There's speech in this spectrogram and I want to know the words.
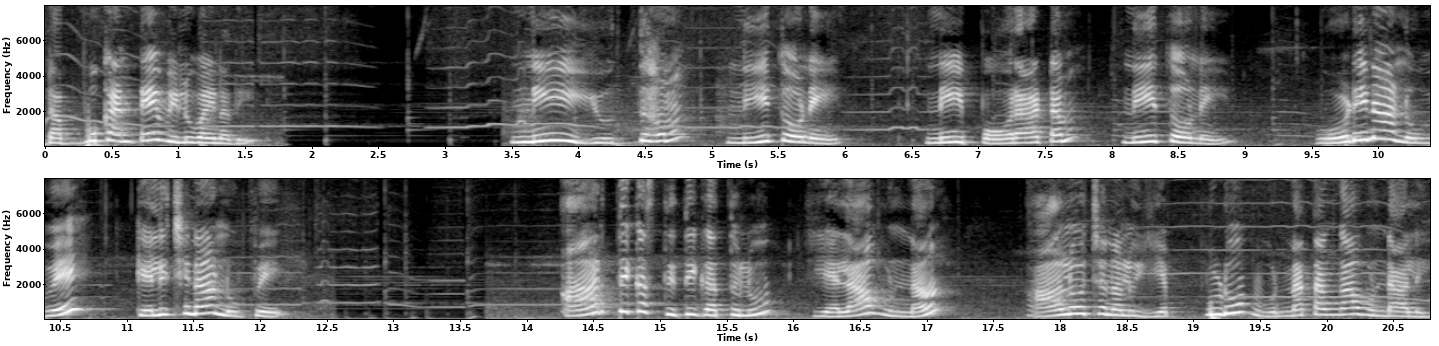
డబ్బు కంటే విలువైనది. నీ యుద్ధం నీతోనే నీ పోరాటం నీతోనే. ఓడినా నువ్వే గెలిచినా నువ్వే. ఆర్థిక స్థితిగతులు ఎలా ఉన్నా ఆలోచనలు ఎప్పుడూ ఉన్నతంగా ఉండాలి.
